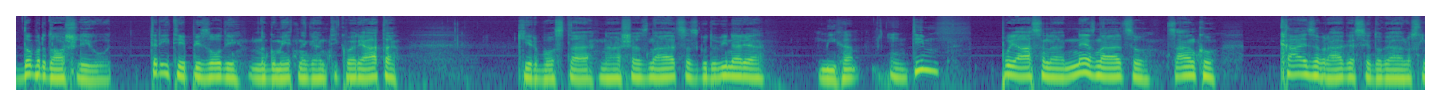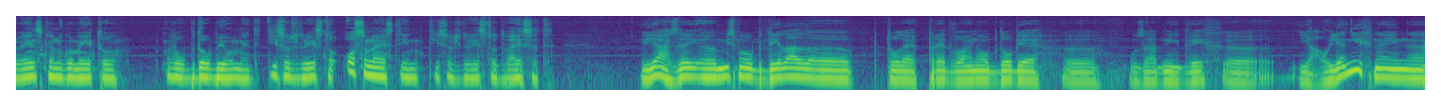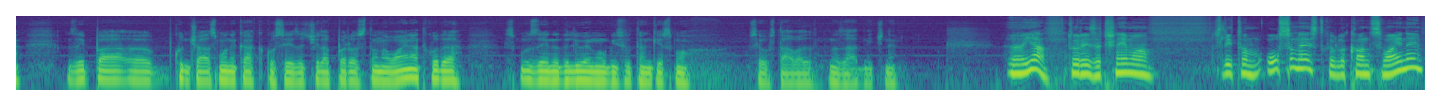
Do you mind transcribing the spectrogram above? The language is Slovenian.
Dobrodošli v tretji epizodi nogometnega antikvariata, kjer bosta naša znalca, zgodovinarja Miha in Tim pojasnila neznalcu Canku, kaj za vraga se je dogajalo v slovenskem nogometu v obdobju med 1918 in 1920. Ja, zdaj uh, mi smo obdelali uh, tole predvojno obdobje uh, v zadnjih dveh javljanjih, ne, in zdaj pa uh, končali smo nekako, ko se je začela prva svetovna vojna, tako da smo zdaj nadaljujemo v bistvu tam, kjer smo se ustavili na zadnjič. Uh, ja, torej začnemo z letom 18, ko je bilo konec vojne.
